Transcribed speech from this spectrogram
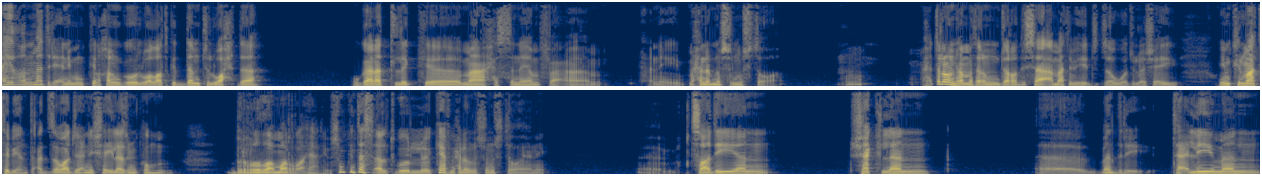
أيضا ما أدري يعني ممكن خلينا نقول والله تقدمت لوحده وقالت لك آه، ما أحس إنه ينفع آه، يعني ما إحنا بنفس المستوى. حتى لو إنها مثلا مجرد إساءة ما تبي تتزوج ولا شيء ويمكن ما تبي أنت عاد الزواج يعني شيء لازم يكون بالرضا مرة يعني. بس ممكن تسأل تقول كيف نحن بنفس المستوى يعني؟ اقتصاديا شكلا آه، ما أدري تعليما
